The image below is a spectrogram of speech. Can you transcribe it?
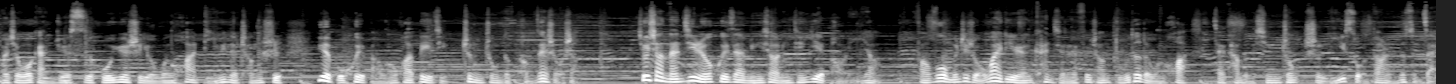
而且我感觉，似乎越是有文化底蕴的城市，越不会把文化背景郑重的捧在手上。就像南京人会在明孝陵前夜跑一样，仿佛我们这种外地人看起来非常独特的文化，在他们的心中是理所当然的存在。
